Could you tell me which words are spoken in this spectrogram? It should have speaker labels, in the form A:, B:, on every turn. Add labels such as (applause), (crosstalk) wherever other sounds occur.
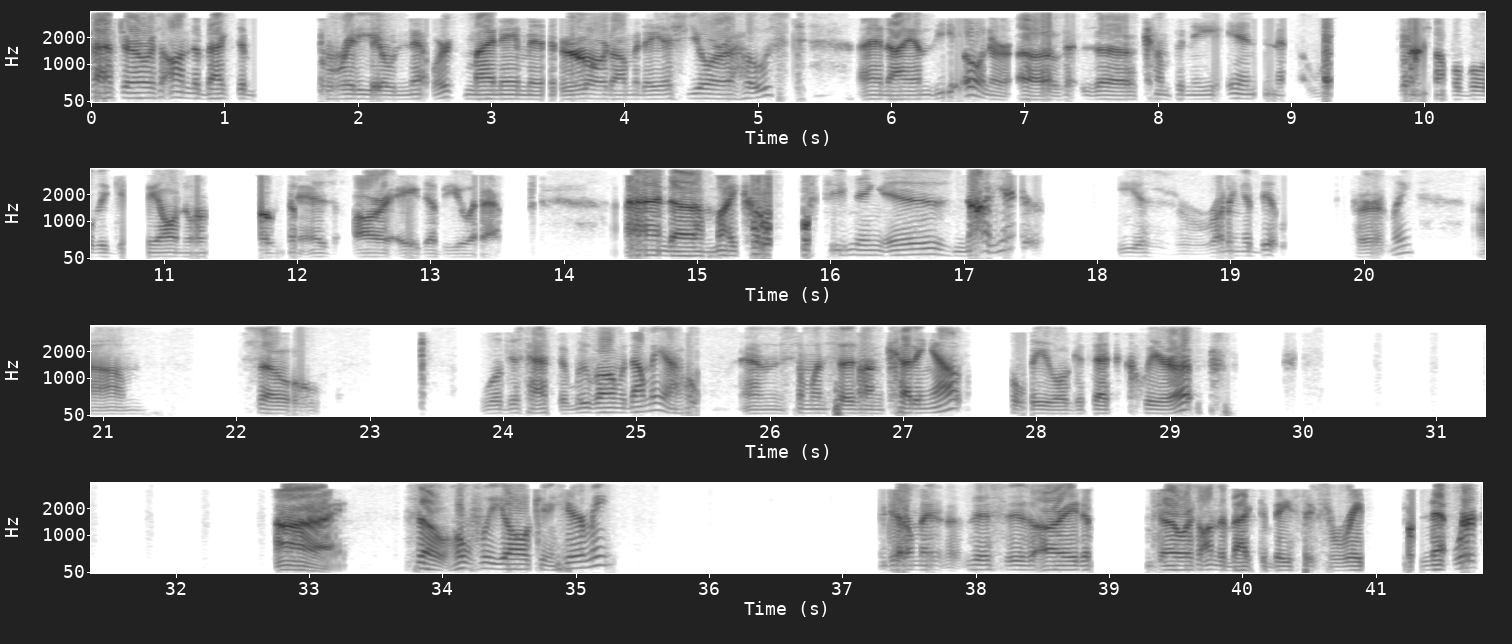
A: After Hours
B: on the Back to Radio Network. My name is Lord Amadeus, your host, and I am the owner of the company in unstoppable that we all know as RAWF. And uh, my co-host this evening is not here. He is running a bit late, apparently. Um, so we'll just have to move on without me, I hope. And someone says I'm cutting out. Hopefully we'll get that to clear up. All right. So hopefully y'all can hear me. Gentlemen, this is RAW on the Back to Basics Radio Network.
